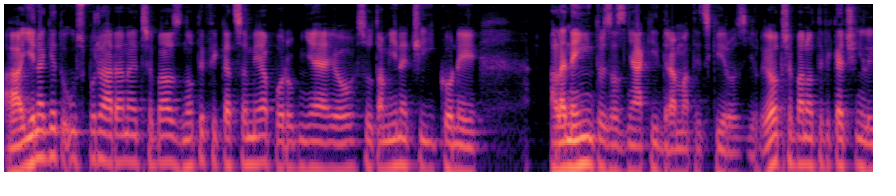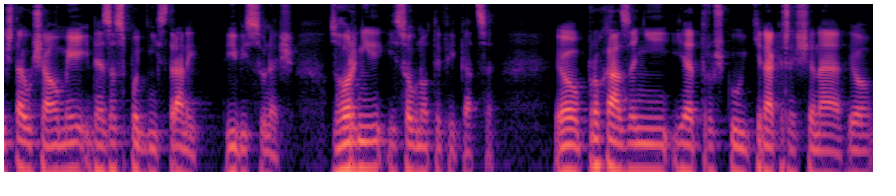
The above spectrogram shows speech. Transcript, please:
A jinak je to uspořádané třeba s notifikacemi a podobně, jo? jsou tam jiné ikony, ale není to zase nějaký dramatický rozdíl. Jo, třeba notifikační lišta u Xiaomi jde ze spodní strany, ji vysuneš. Z horní jsou notifikace. Jo, procházení je trošku jinak řešené, jo.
